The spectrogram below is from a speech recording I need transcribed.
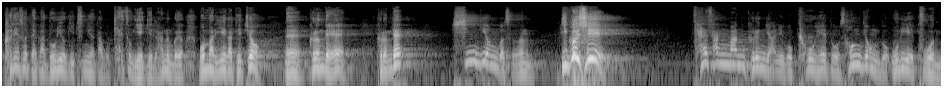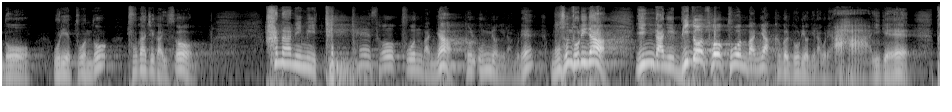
그래서 내가 노력이 중요하다고 계속 얘기를 하는 거예요. 뭔 말 이해가 됐죠? 예. 그런데 그런데 신기한 것은 이것이 세상만 그런 게 아니고 교회도 성경도 우리의 구원도 우리의 구원도 두 가지가 있어. 하나님이 택해서 구원받냐? 그걸 운명이라고 그래. 무슨 소리냐? 인간이 믿어서 구원받냐? 그걸 노력이라고 그래. 아하, 이게 다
